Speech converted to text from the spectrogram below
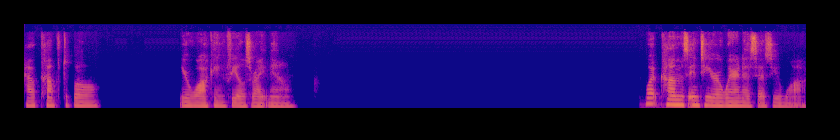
how comfortable your walking feels right now. What comes into your awareness as you walk?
